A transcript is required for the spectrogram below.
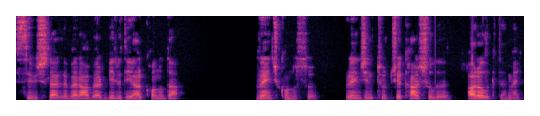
Switch'lerle beraber bir diğer konu da range konusu. Range'in Türkçe karşılığı aralık demek.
